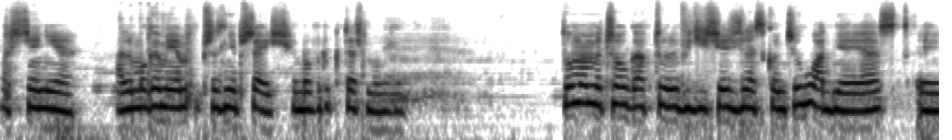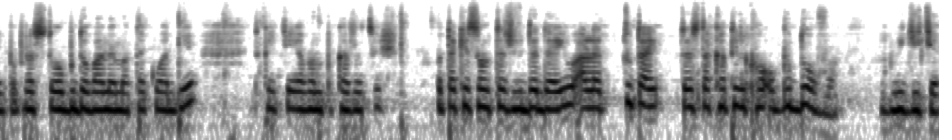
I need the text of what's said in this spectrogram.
Właśnie nie, ale mogę je przez nie przejść. Chyba wróg też może. Tu mamy czołga, który widzicie źle skończył. Ładnie jest. Yy, po prostu obudowany ma tak ładnie. Czekajcie, ja wam pokażę coś. Bo takie są też w DD-u, ale tutaj to jest taka tylko obudowa. Jak widzicie.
